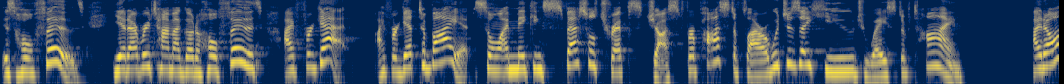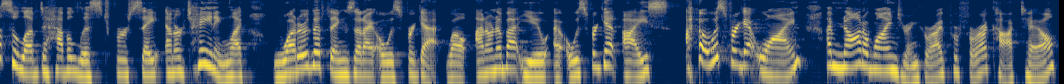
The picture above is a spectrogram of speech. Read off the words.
is Whole Foods. Yet every time I go to Whole Foods, I forget. I forget to buy it. So I'm making special trips just for pasta flour, which is a huge waste of time. I'd also love to have a list for, say, entertaining. Like, what are the things that I always forget? Well, I don't know about you. I always forget ice. I always forget wine. I'm not a wine drinker. I prefer a cocktail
